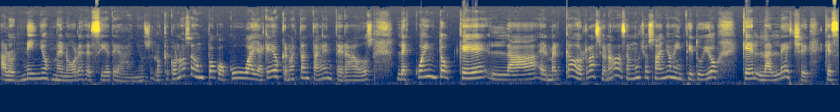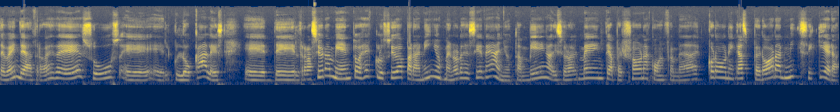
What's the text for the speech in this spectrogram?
a los niños menores de 7 años. Los que conocen un poco Cuba y aquellos que no están tan enterados, les cuento que el mercado racionado hace muchos años instituyó que la leche que se vende a través de sus eh, locales eh, del racionamiento es exclusiva para niños menores de 7 años, también adicionalmente a personas con enfermedades crónicas, pero ahora ni siquiera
